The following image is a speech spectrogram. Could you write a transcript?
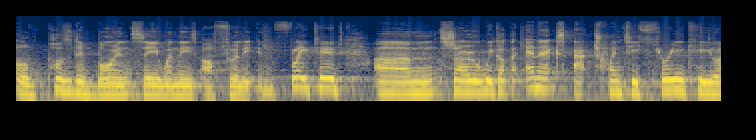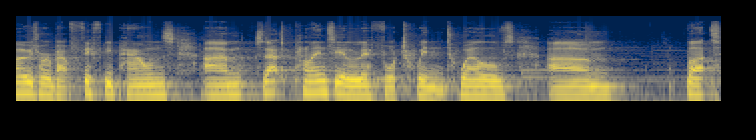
of positive buoyancy when these are fully inflated. Um, so we got the NX at 23 kilos, or about 50 pounds. Um, so that's plenty of lift for twin 12s. But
